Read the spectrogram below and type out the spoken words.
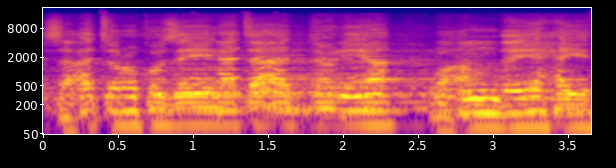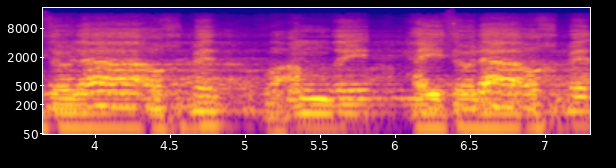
سأترك زينة الدنيا وأمضي حيث لا أخبر. وأمضي حيث لا أخبر.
